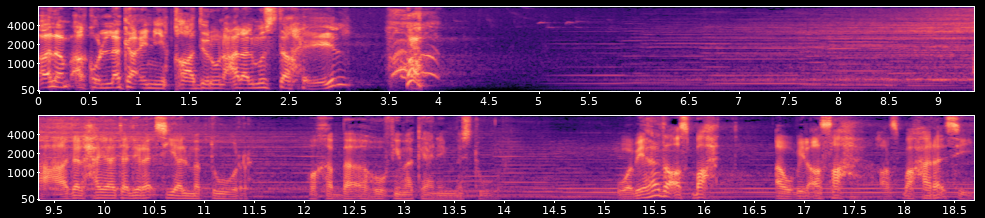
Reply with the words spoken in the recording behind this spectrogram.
ألم أقل لك إني قادر على المستحيل؟ أعاد الحياة لرأسي المبتور وخبأه في مكان مستور. وبهذا أصبحت أو بالأصح أصبح رأسي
